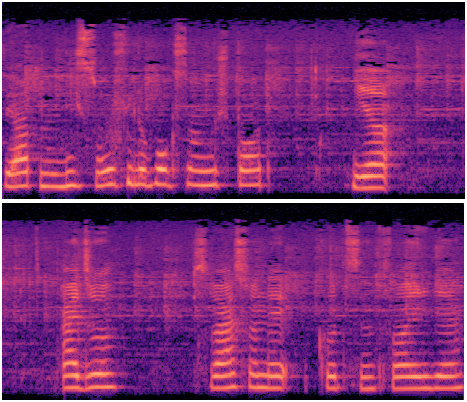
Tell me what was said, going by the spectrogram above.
wir hatten nicht so viele Boxen angespart. Ja. Also, das war's von der kurzen Folge.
